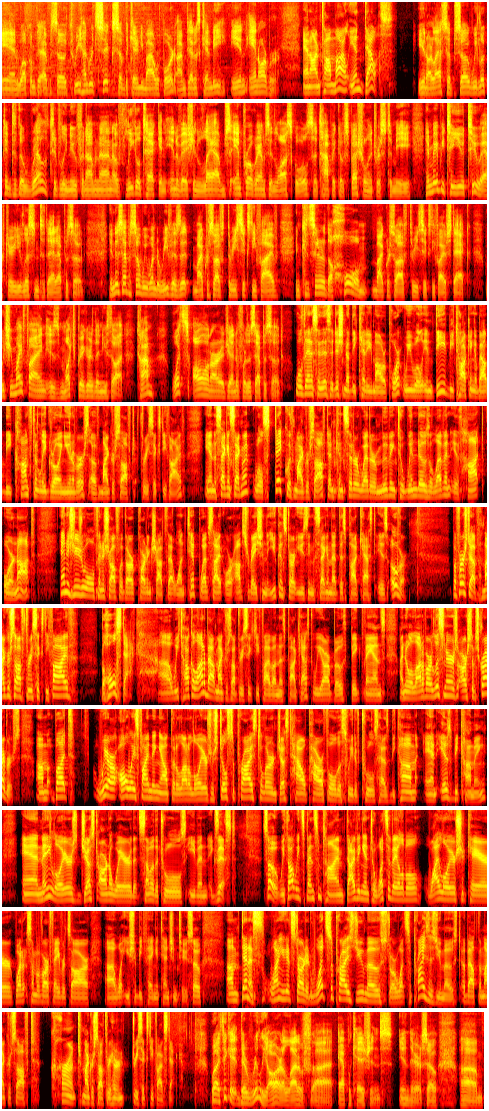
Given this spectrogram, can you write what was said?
And welcome to episode 306 of the Kennedy Mighell Report. I'm Dennis Kennedy in Ann Arbor. And I'm Tom Mighell in Dallas. In our last episode, we looked into the relatively new phenomenon of legal tech and innovation labs and programs in law schools, a topic of special interest to me, and maybe to you too after you listen to that episode. In this episode, we wanted to revisit Microsoft 365 and consider the whole Microsoft 365 stack, which you might find is much bigger than you thought. Tom, what's all on our agenda for this episode? Well, Dennis, in this edition of the Kennedy Mighell Report, we will indeed be talking about the constantly growing universe of Microsoft 365. In the second segment, we'll stick with Microsoft and consider whether moving to Windows 11 is hot or not. And as usual, we'll finish off with our parting shots that one tip, website, or observation that you can start using the second that this podcast is over. But first up, Microsoft 365, the whole stack. Uh, we talk a lot about Microsoft 365 on this podcast. We are both big fans. I know a lot of our listeners are subscribers, um, but we are always finding out that a lot of lawyers are still surprised to learn just how powerful the suite of tools has become and is becoming. And many lawyers just aren't aware that some of the tools even exist. So, we thought we'd spend some time diving into what's available, why lawyers should care, what some of our favorites are, uh, what you should be paying attention to. So, um, Dennis, why don't you get started? What surprised you most, or what surprises you most about the Microsoft current Microsoft 300, 365 stack? Well, I think it, there really are a lot of uh, applications in there. So, um,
